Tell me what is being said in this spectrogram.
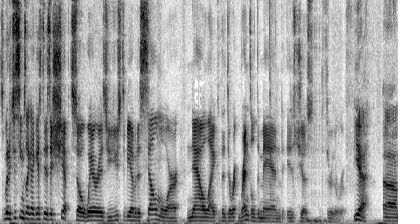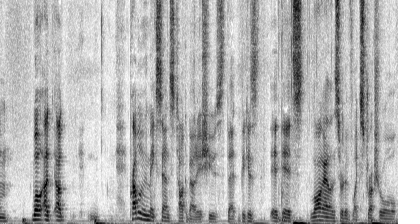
so, but it just seems like I guess there's a shift. So whereas you used to be able to sell more, now like the direct rental demand is just through the roof. yeah. Um, well, I, I, probably makes sense to talk about issues that because it, it's Long Island sort of like structural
